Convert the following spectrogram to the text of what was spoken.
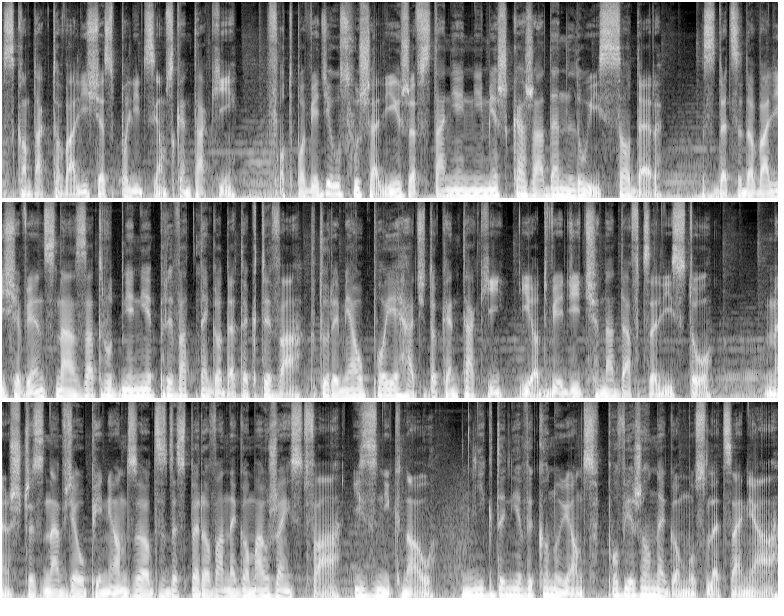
Skontaktowali się z policją z Kentucky. W odpowiedzi usłyszeli, że w stanie nie mieszka żaden Louis Soder. Zdecydowali się więc na zatrudnienie prywatnego detektywa, który miał pojechać do Kentucky i odwiedzić nadawcę listu. Mężczyzna wziął pieniądze od zdesperowanego małżeństwa i zniknął, nigdy nie wykonując powierzonego mu zlecenia.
